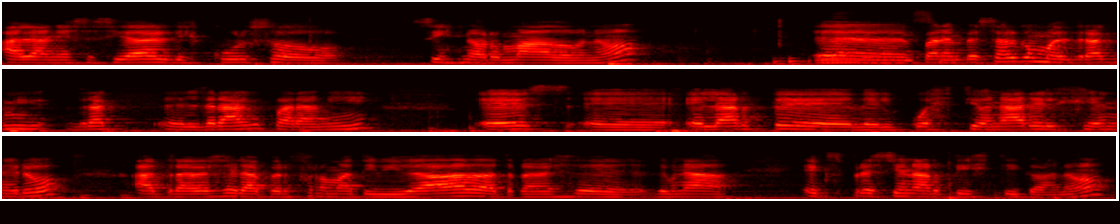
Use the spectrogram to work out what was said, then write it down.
a la necesidad del discurso cisnormado, ¿no? Eh, para empezar, como el drag, mi- drag- el drag para mí es eh, el arte del cuestionar el género a través de la performatividad, a través de, de una expresión artística, ¿no?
